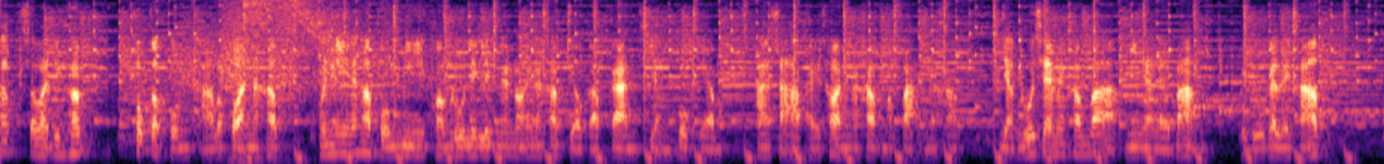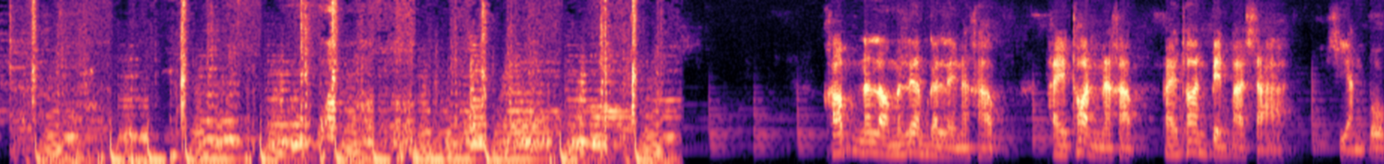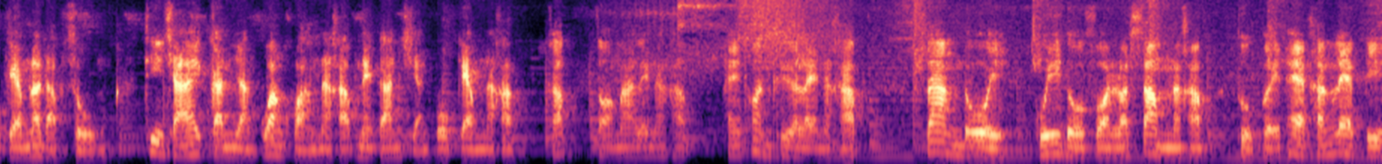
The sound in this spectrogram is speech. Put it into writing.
ครับ สวัสดีครับ พบกับผมถาประกรณ์นะครับ วันนี้นะครับผมมีความรู้เล็กๆ น้อยๆนะครับ เกี่ยวกับการเขียนโปรแกรมภาษา Python นะครับ มาฝากนะครับ อยากรู้ใช่ไหมครับว่ามีอะไรบ้าง ไปดูกันเลยครับ ครับ นั่นเรามาเริ่มกันเลยนะครับ Python นะครับ Python เป็นภาษา เขียนโปรแกรมระดับสูง ที่ใช้กันอย่างกว้างขวางนะครับ ในการเขียนโปรแกรมนะครับครับ ต่อมาเลยนะครับ Python คืออะไรนะครับ สร้างโดยกุยโดฟอนลอสซัมนะครับ ถูกเผยแพร่ครั้งแรกปี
